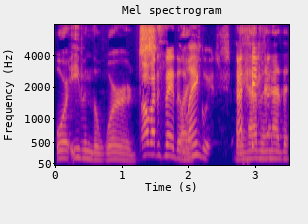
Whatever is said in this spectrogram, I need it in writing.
or even the words. I'm about to say the Like, language. they haven't had that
